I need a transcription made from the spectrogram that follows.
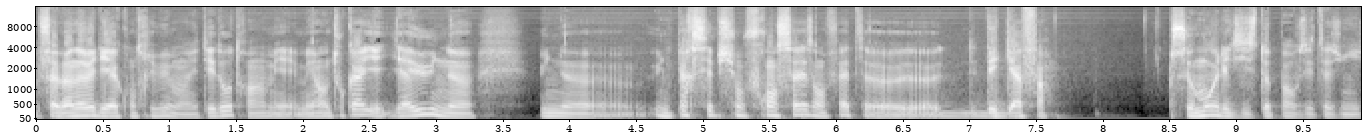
Faber Novel y a contribué, mais on était d'autres. Hein, mais, en tout cas, il y, a eu une perception française en fait des GAFA. Ce mot, il n'existe pas aux États-Unis.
